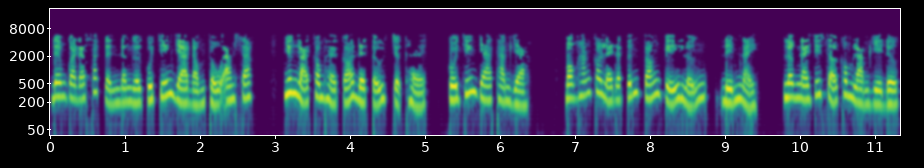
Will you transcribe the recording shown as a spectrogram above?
đêm qua đã xác định là người của chiến gia động thủ ám sát, nhưng lại không hề có đệ tử trực hệ của chiến gia tham gia. Bọn hắn có lẽ đã tính toán kỹ lưỡng điểm này, lần này chỉ sợ không làm gì được,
